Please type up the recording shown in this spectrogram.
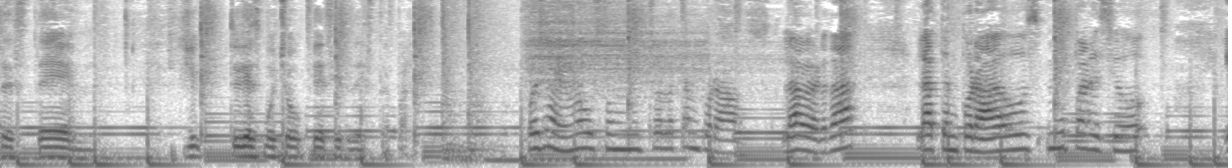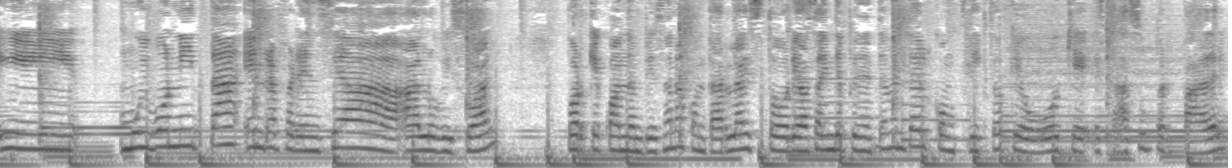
este, tú tienes mucho que decir de esta parte. Pues a mí me gustó mucho la temporada la verdad. La temporada 2 me pareció y muy bonita en referencia a, lo visual porque cuando empiezan a contar la historia, o sea, independientemente del conflicto que hubo, que estaba súper padre,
